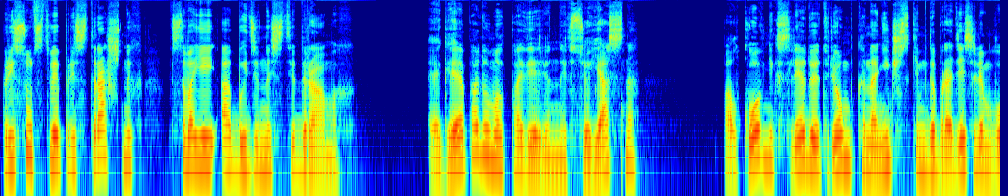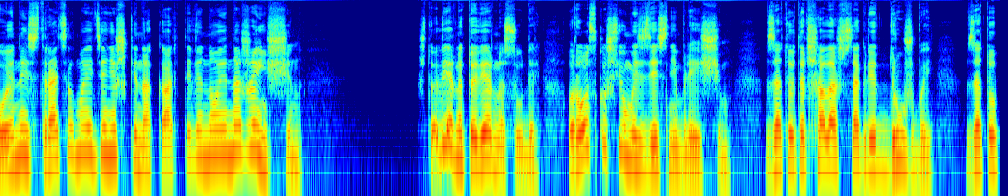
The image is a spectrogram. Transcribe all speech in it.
присутствия пристрашных в своей обыденности драмах. Эге, подумал поверенный, все ясно. Полковник, следуя трем каноническим добродетелям воина, истратил мои денежки на карты, вино и на женщин — что верно, то верно, сударь. Роскошью мы здесь не блещем. Зато этот шалаш согрет дружбой. Зато,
